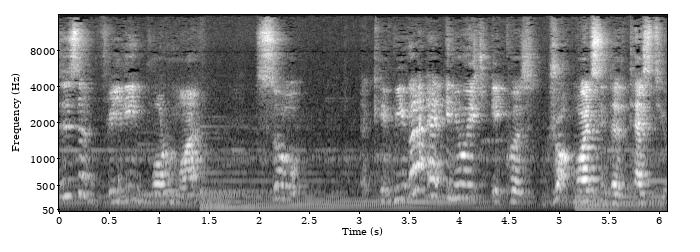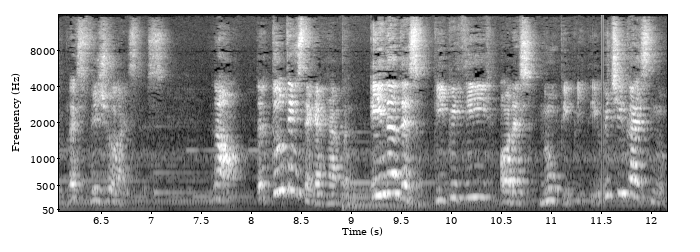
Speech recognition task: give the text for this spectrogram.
This is a really important one. So, okay, we're gonna add NaOH aqueous dropwise into the test tube. Let's visualize this. Now, there are two things that can happen. Either there's a PPT or there's no PPT, which you guys know.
